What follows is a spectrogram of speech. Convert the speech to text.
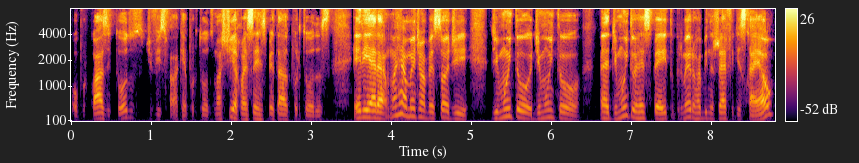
ou por quase todos, difícil falar que é por todos, mas Mashiach vai ser respeitado por todos. Ele era realmente uma pessoa de, de muito, de muito, né, de muito respeito, o primeiro rabino-chefe de Israel,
